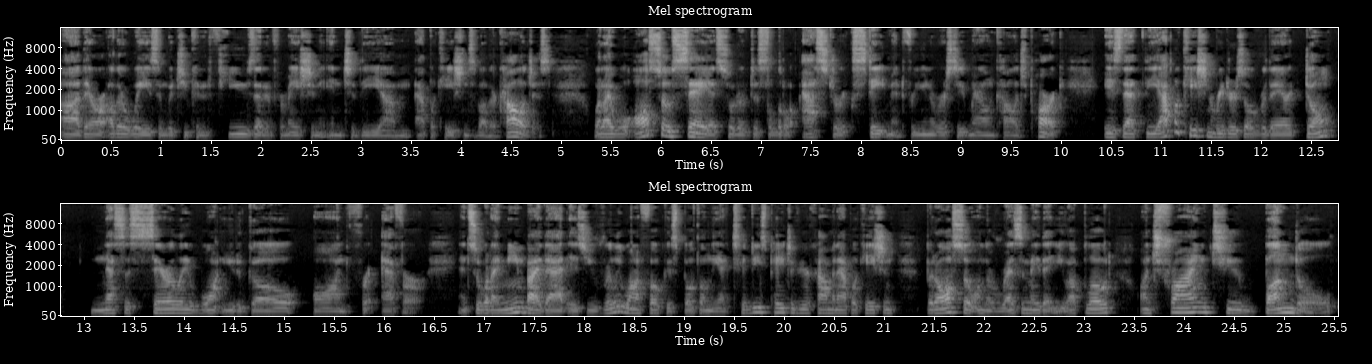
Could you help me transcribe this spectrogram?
uh, there are other ways in which you can infuse that information into the um, applications of other colleges. What I will also say as sort of just a little asterisk statement for University of Maryland College Park is that the application readers over there don't necessarily want you to go on forever. And so, what I mean by that is you really want to focus both on the activities page of your Common Application, but also on the resume that you upload, on trying to bundle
